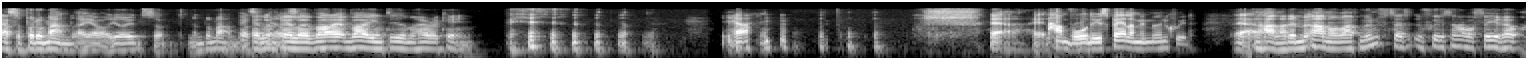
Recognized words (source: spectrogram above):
Alltså på de andra. Jag gör ju inte sånt. Men de andra Eller, eller varje, varje intervju med Harry Kane. Ja. Ja, helt. Han borde ju spela med munskydd. Ja. Han, hade, han har haft munskydd sedan han var fyra år.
